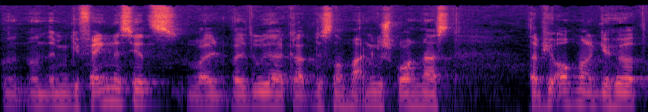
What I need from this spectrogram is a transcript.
und, und im Gefängnis jetzt, weil, weil du ja gerade das nochmal angesprochen hast, da habe ich auch mal gehört,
